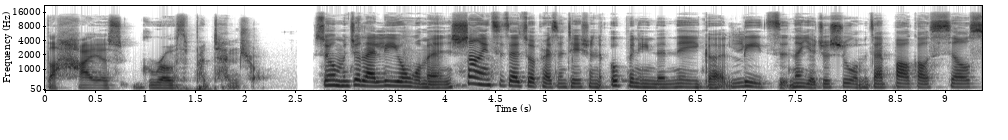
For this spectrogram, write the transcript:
the highest growth potential. 所以我们就来利用我们上一次在做 presentation opening 的那个例子，那也就是我们在报告 sales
